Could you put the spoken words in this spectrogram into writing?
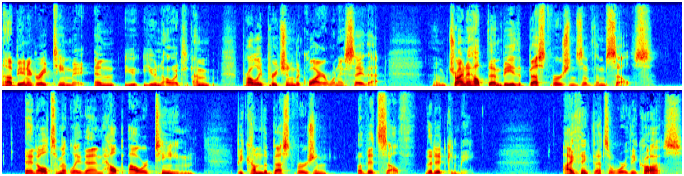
uh, being a great teammate. And you, you know it. I'm probably preaching to the choir when I say that. I'm trying to help them be the best versions of themselves and ultimately then help our team become the best version of itself that it can be. I think that's a worthy cause.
